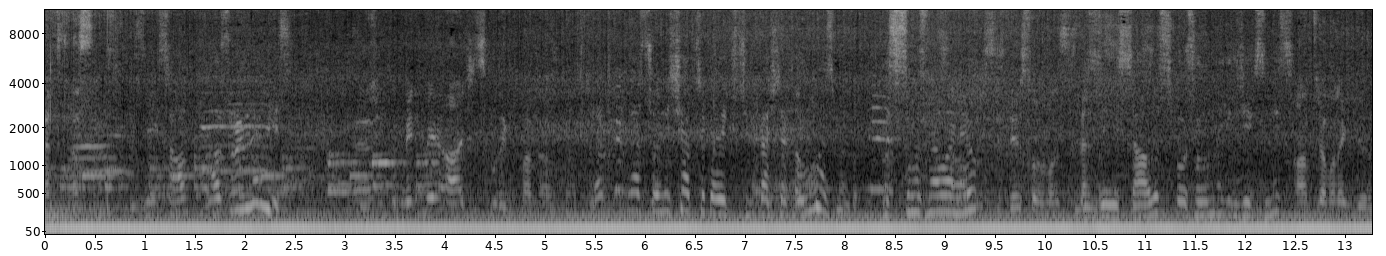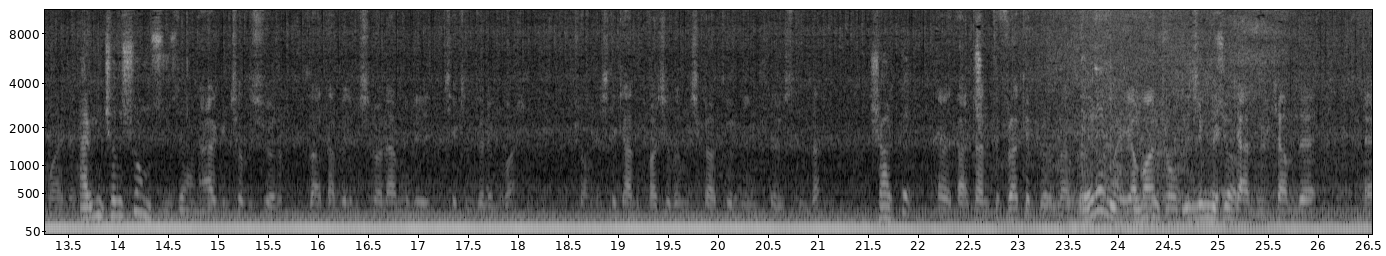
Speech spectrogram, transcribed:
Mert nasılsın? Bizi sağ ol. Biraz sorabilir miyiz? Benim bir acil spora gitmem lazım. Ya biraz şöyle şey yapsak ayaküstü birkaç dakika olmaz mı? Nasılsınız? Ne var ne yok? Sizleri sormalı sizden. Biz de iyi, sağ olun. Spor salonuna gideceksiniz. Antrenmana gidiyorum aynen. Her gün çalışıyor musunuz yani? Her gün çalışıyorum. Zaten benim için önemli bir çekim dönemi var. Şu anda işte kendi parçalarımı çıkartıyorum İngiltere üstünden. Şarkı Evet alternatif rock yapıyorum ben zaten. Öyle mi? Ama Yabancı olduğu için kendi ülkemde e,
